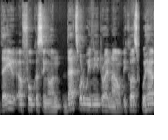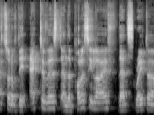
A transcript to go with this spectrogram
they are focusing on, that's what we need right now because we have sort of the activist and the policy life that's greater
